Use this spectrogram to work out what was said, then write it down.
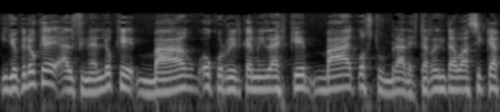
Y yo creo que al final lo que va a ocurrir, Camila, es que va a acostumbrar esta renta básica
